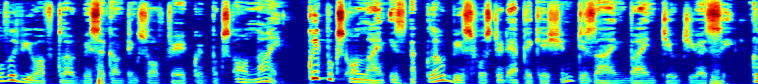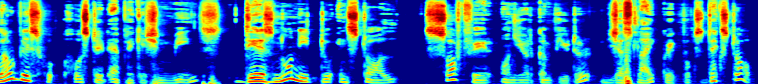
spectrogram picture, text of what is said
overview of cloud-based accounting software QuickBooks Online. QuickBooks Online is a cloud-based hosted application designed by Intuit USA. Cloud-based ho hosted application means there is no need to install software on your computer just like QuickBooks Desktop.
